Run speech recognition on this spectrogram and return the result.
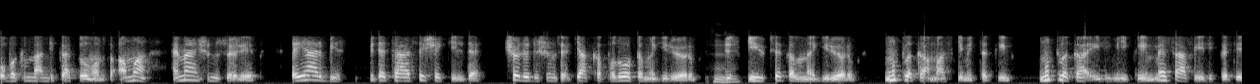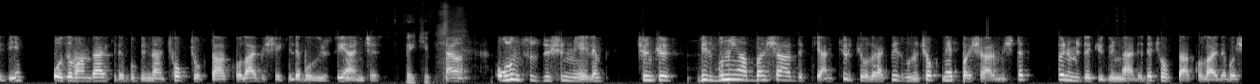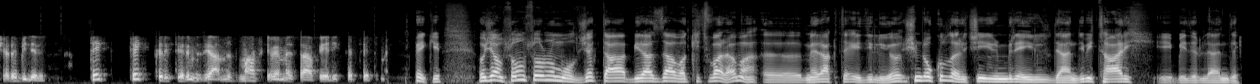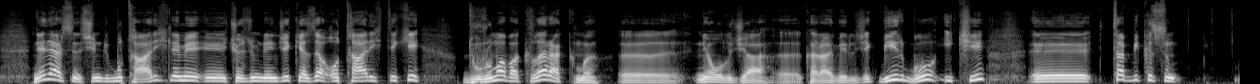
O bakımdan dikkatli olmamız. Ama hemen şunu söyleyeyim. Eğer biz bir de tersi şekilde şöyle düşünsek ya kapalı ortama giriyorum, riski yüksek alana giriyorum. Mutlaka maskemi takayım, mutlaka elimi yıkayayım, mesafeye dikkat edeyim. O zaman belki de bugünden çok çok daha kolay bir şekilde bu virüsü yeneceğiz. Peki. Yani olumsuz düşünmeyelim. Çünkü biz bunu ya başardık. Yani Türkiye olarak biz bunu çok net başarmıştık. Önümüzdeki günlerde de çok daha kolay da başarabiliriz. Tek tek kriterimiz yalnız maske ve mesafeye dikkat etmek. Peki. Hocam son sorunum olacak. Daha biraz daha vakit var ama e, merak da ediliyor. Şimdi okullar için 21 Eylül dendi. Bir tarih e, belirlendi. Ne dersiniz? Şimdi bu tarihle mi e, çözümlenecek ya da o tarihteki duruma bakılarak mı e, ne olacağı e, karar verilecek? Bir bu. iki e, tabii bir kısım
